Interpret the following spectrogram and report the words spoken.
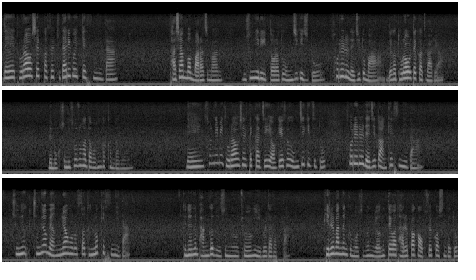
네, 돌아오실 것을 기다리고 있겠습니다. 다시 한번 말하지만 무슨 일이 있더라도 움직이지도 소리를 내지도 마. 내가 돌아올 때까지 말이야. 내 목숨이 소중하다고 생각한다면. 네, 손님이 돌아오실 때까지 여기에서 움직이지도 소리를 내지도 않겠습니다. 중요, 중요 명령으로서 등록했습니다. 그녀는 방긋 웃은 후 조용히 입을 닫았다. 비를 맞는 그 모습은 여느 때와 다를 바가 없을 것인데도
